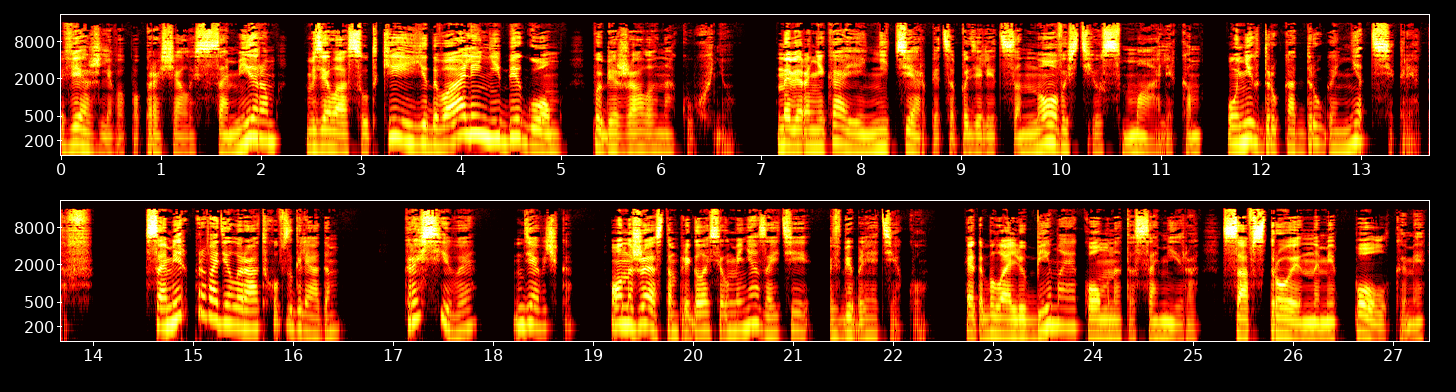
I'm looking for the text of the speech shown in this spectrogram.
вежливо попрощалась с Самиром, взяла сутки и едва ли не бегом побежала на кухню. Наверняка ей не терпится поделиться новостью с Маликом. У них друг от друга нет секретов. Самир проводил Радху взглядом. «Красивая девочка». Он жестом пригласил меня зайти в библиотеку. Это была любимая комната Самира со встроенными полками,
